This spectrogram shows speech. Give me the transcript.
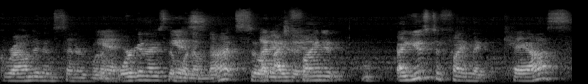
grounded and centered when Yeah. I'm organized than when I'm not. So I I, find it. I used to find that chaos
